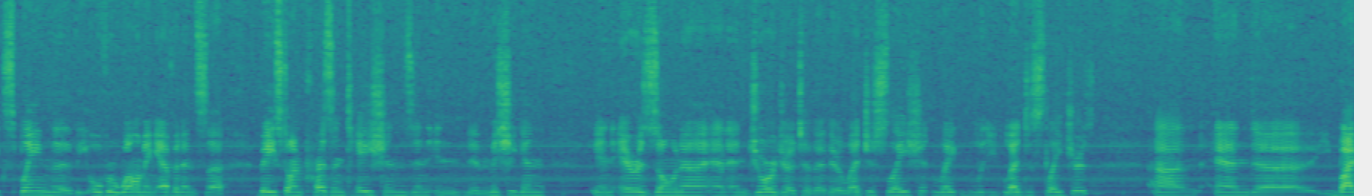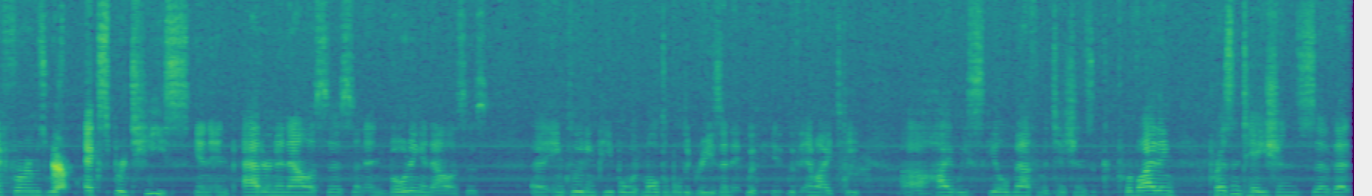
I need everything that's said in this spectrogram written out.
explained the, the overwhelming evidence uh, based on presentations in, in, in, Michigan, in Arizona, and, and Georgia to the, their legislation le- legislatures. Um, and uh, by firms with yeah. expertise in, in pattern analysis and, and voting analysis, uh, including people with multiple degrees in it, with with MIT uh, highly skilled mathematicians providing presentations uh, that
